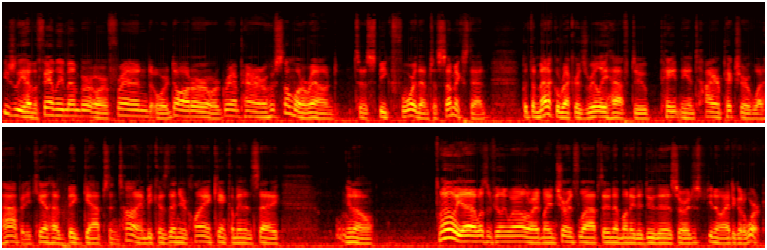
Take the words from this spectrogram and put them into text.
usually you have a family member or a friend or a daughter or a grandparent or who's someone around to speak for them to some extent. But the medical records really have to paint the entire picture of what happened. You can't have big gaps in time because then your client can't come in and say, you know, oh yeah, I wasn't feeling well, all right, my insurance lapsed, I didn't have money to do this, or I just, you know, I had to go to work.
